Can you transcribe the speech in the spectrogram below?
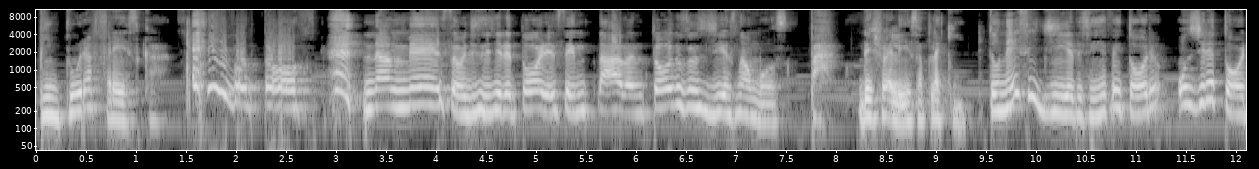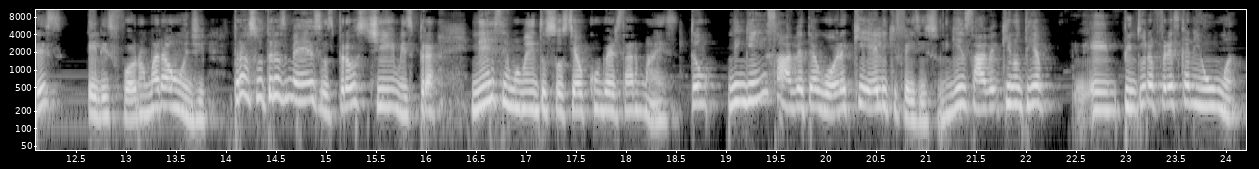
pintura fresca. Botou na mesa onde os diretores sentavam todos os dias no almoço. Pá, deixou ali essa plaquinha. Então, nesse dia desse refeitório, os diretores eles foram para onde? Para as outras mesas, para os times, para nesse momento social conversar mais. Então, ninguém sabe até agora que ele que fez isso. Ninguém sabe que não tinha pintura fresca nenhuma.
